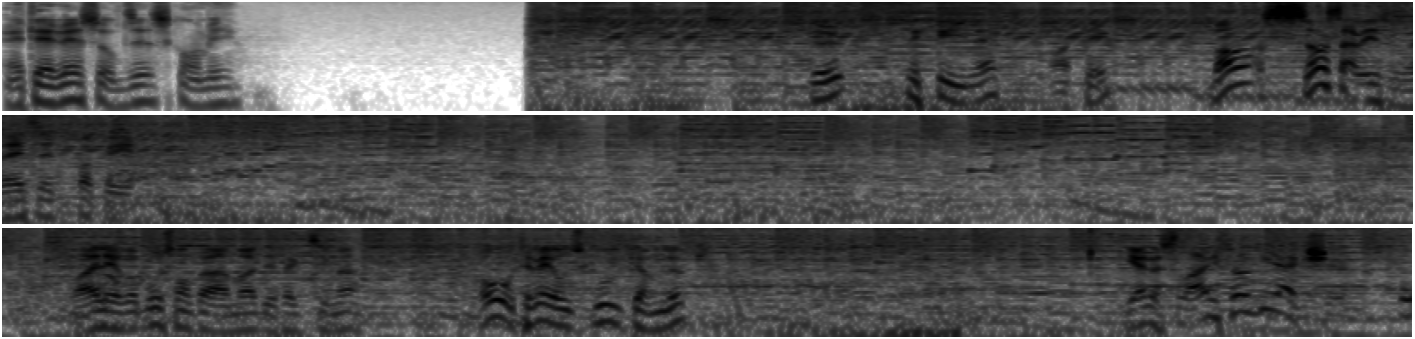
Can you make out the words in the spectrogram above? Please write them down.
Intérêt sur 10, combien? 2. OK. Bon, ça, ça risque d'être pas pire. Ouais, les robots sont en mode, effectivement. Oh, très old school comme look. Get a slice of the action. Oh,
